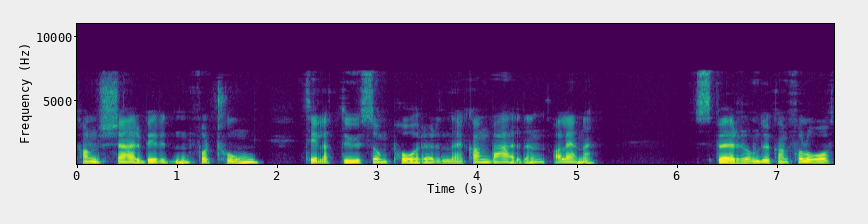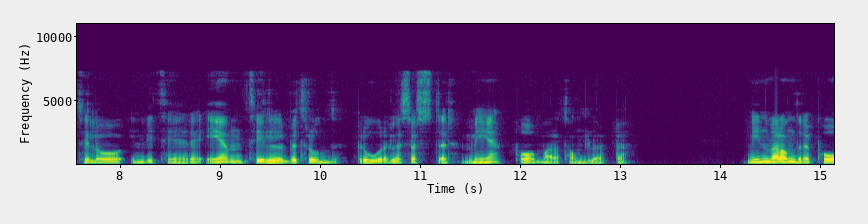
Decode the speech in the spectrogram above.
Kanskje er byrden for tung til at du som pårørende kan bære den alene. Spør om du kan få lov til å invitere en til betrodd bror eller søster med på maratonløpet. Minn hverandre på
